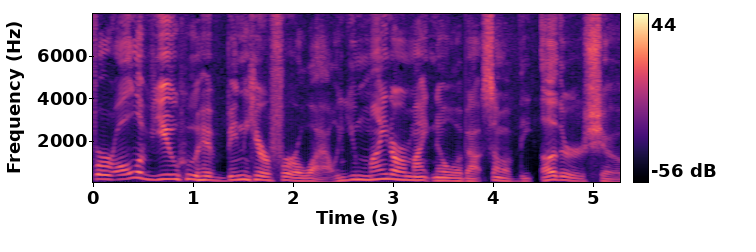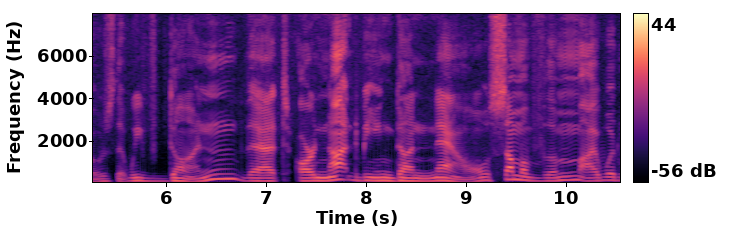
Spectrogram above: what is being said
for all of you who have been here for a while, you might or might know about some of the other shows that we've done that are not being done now. Some of them I would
